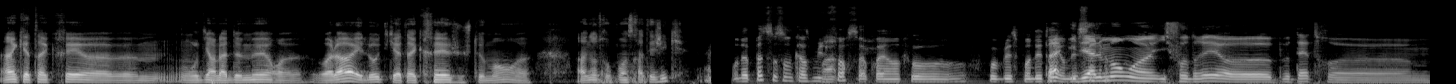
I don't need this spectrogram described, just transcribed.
un qui attaquerait, on va dire, la demeure, voilà, et l'autre qui attaquerait justement un autre point stratégique. On n'a pas 75 000 Ouais. forces après, hein. faut... faut pas oublier ce point de détail. Bah, idéalement, euh, il faudrait euh, peut-être, euh,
